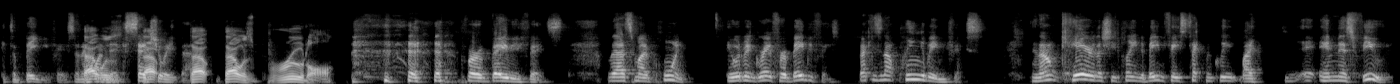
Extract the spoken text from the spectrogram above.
it's a baby face. And that I wanted was, to accentuate that, that. That that was brutal. for a baby face. That's my point. It would have been great for a baby face. Becky's not playing a baby face. And I don't care that she's playing the baby face technically like in this feud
